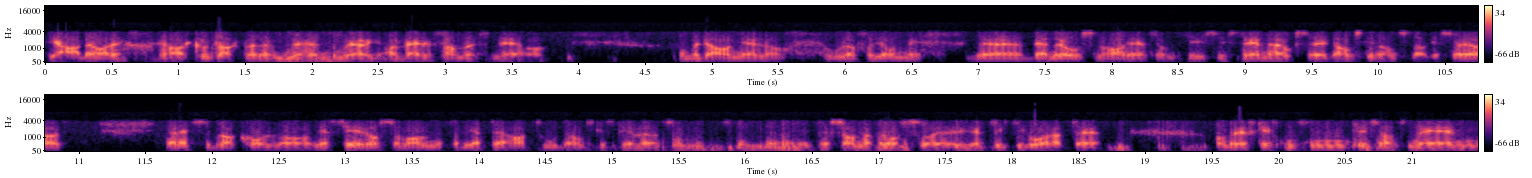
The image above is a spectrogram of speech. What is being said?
Ja, det har jag. Jag har kontakt med dem eh, som jag arbetar tillsammans med. Och och med Daniel och Olof och Jonny. Ben Rosen har jag som fysisk tränare också i danska landslaget. Så jag, jag har rätt så bra koll och jag ser också Malmö för att jag har två danska spelare som, som är intressanta för oss. Och jag tyckte igår att eh, Andreas Christensen Kristiansen är en,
